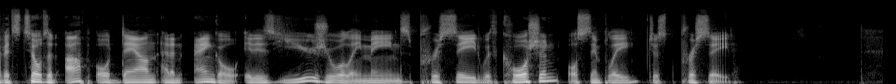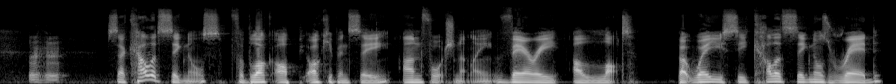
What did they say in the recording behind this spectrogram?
If it's tilted up or down at an angle, it is usually means proceed with caution or simply just proceed. Mm-hmm. So, colored signals for block op- occupancy, unfortunately, vary a lot. But where you see colored signals, red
